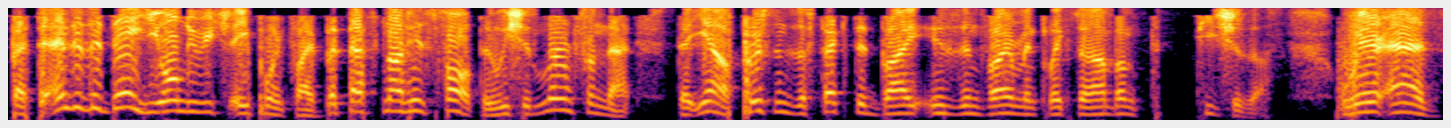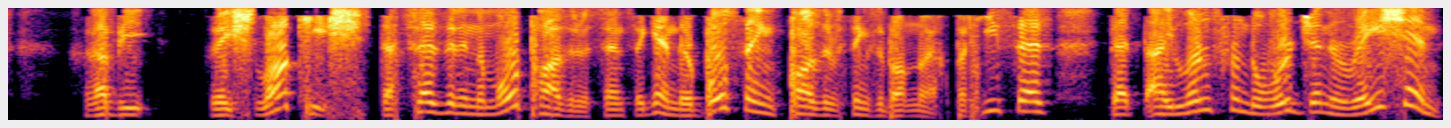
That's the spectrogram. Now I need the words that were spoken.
But at the end of the day, he only reached 8.5. But that's not his fault, and we should learn from that. That yeah, a person is affected by his environment, like the Rambam t- teaches us. Whereas Rabbi Reish Lakish, that says it in a more positive sense. Again, they're both saying positive things about Noach, but he says that I learned from the word generation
